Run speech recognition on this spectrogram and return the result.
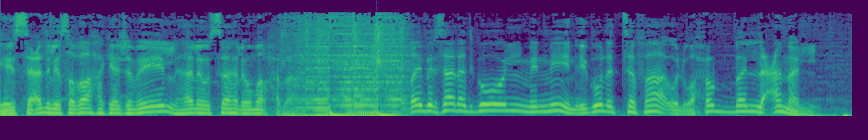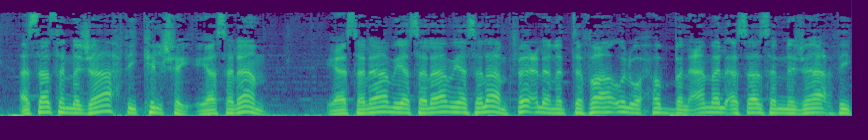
يسعد لي صباحك يا جميل. هلا وسهلا ومرحبا. طيب رسالة تقول من مين؟ يقول التفاؤل وحب العمل أساس النجاح في كل شيء. يا سلام. يا سلام يا سلام يا سلام. فعلا التفاؤل وحب العمل أساس النجاح في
